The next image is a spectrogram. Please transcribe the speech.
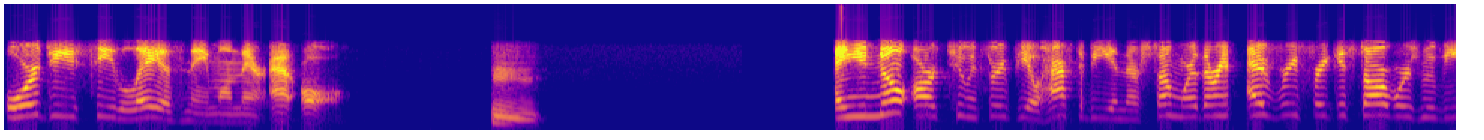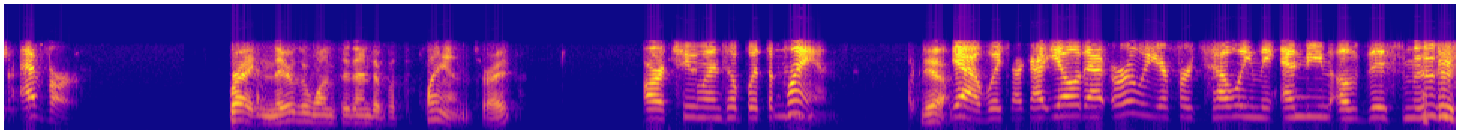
or do you see Leia's name on there at all? Hmm. And you know R two and three PO have to be in there somewhere. They're in every freaking Star Wars movie ever. Right, and they're the ones that end up with the plans, right? R two ends up with the mm-hmm. plans. Yeah. Yeah, which I got yelled at earlier for telling the ending of this movie.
